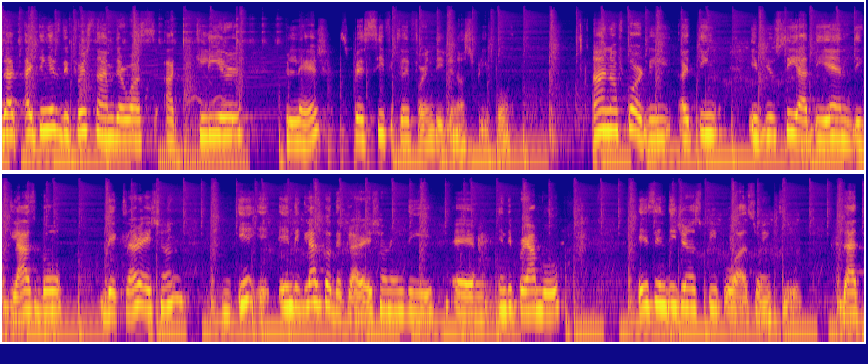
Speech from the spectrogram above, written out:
that I think is the first time there was a clear pledge specifically for indigenous people. And of course, the, I think if you see at the end the Glasgow Declaration, in, in the Glasgow Declaration, in the um, in the preamble, is indigenous people also include that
